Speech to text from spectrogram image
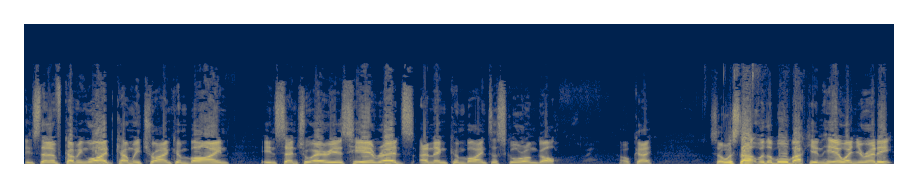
instead of coming wide, can we try and combine in central areas here, reds, and then combine to score on goal? Okay, so we'll start with the ball back in here when you're ready.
